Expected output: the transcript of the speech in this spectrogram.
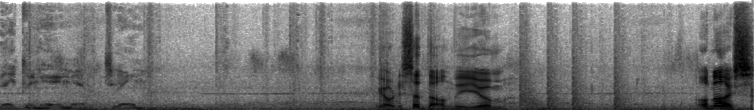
Welcome home, Artyom. We already said that on the, um... Oh, nice.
